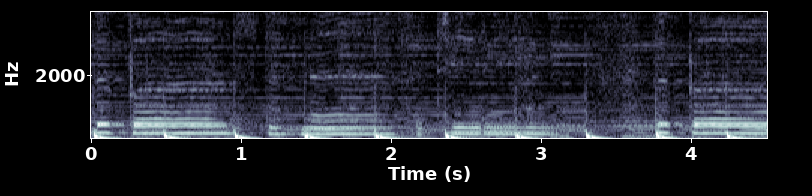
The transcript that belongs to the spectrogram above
the burst of Nefertiti bird.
